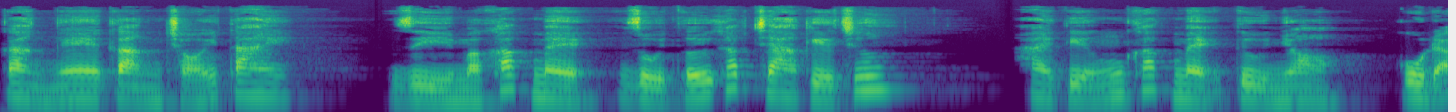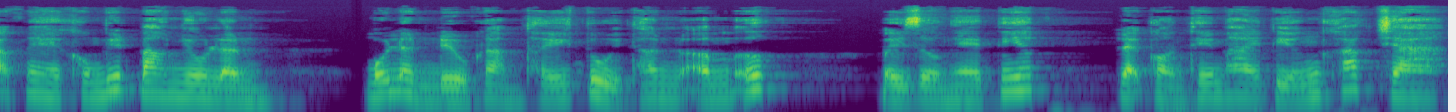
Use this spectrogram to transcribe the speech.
càng nghe càng chói tai. Gì mà khắc mẹ rồi tới khắc cha kia chứ? Hai tiếng khắc mẹ từ nhỏ, cô đã nghe không biết bao nhiêu lần. Mỗi lần đều cảm thấy tủi thân ấm ức. Bây giờ nghe tiếp, lại còn thêm hai tiếng khắc cha,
